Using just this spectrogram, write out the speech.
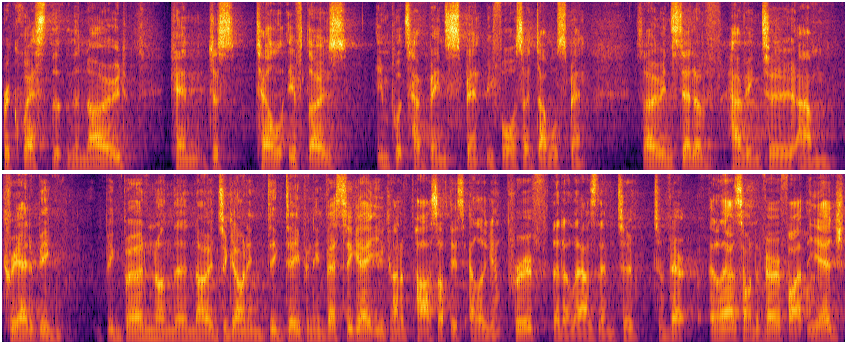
request that the node can just tell if those inputs have been spent before, so double spent. So instead of having to um, create a big, big burden on the node to go and dig deep and investigate, you kind of pass off this elegant proof that allows them to, to allows someone to verify at the edge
